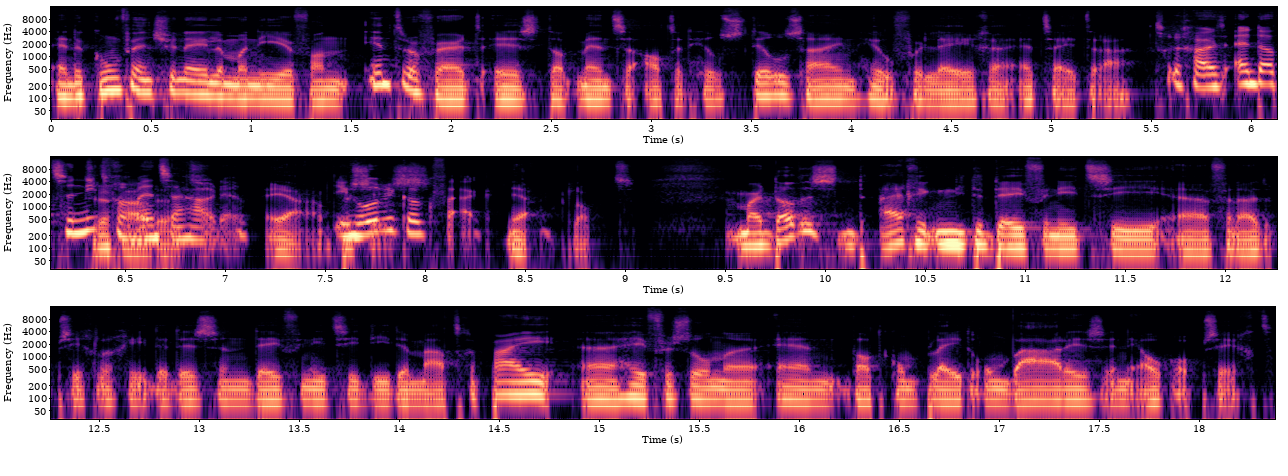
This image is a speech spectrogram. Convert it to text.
En de conventionele manier van introvert is dat mensen altijd heel stil zijn, heel verlegen, et cetera. Terughoudend. En dat ze niet van mensen houden. Ja, Die hoor ik ook vaak. Ja, klopt. Maar dat is eigenlijk niet de definitie eh, vanuit de psychologie. Dat is een definitie die de maatschappij eh, heeft verzonnen en wat compleet onwaar is in elk opzicht.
